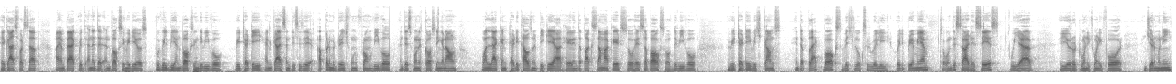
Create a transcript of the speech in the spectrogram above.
Hey guys, what's up? I am back with another unboxing videos. We will be unboxing the Vivo V30 and guys and this is a upper mid-range phone from Vivo and this phone is costing around 1 lakh and 30,000 PKR here in the Pakistan market. So here's the box of the Vivo V30 which comes in the black box which looks really really premium. So on this side it says we have Euro 2024 Germany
